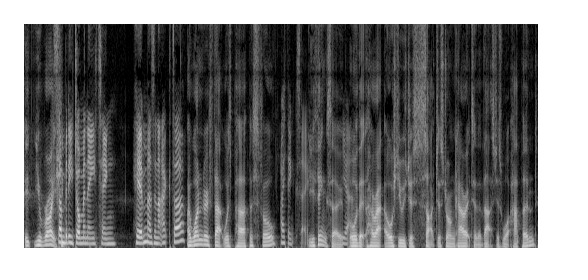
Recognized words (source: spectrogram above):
It- you're right. she- somebody dominating him as an actor. I wonder if that was purposeful. I think so. You think so? Yeah. Or that her, or she was just such a strong character that that's just what happened.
